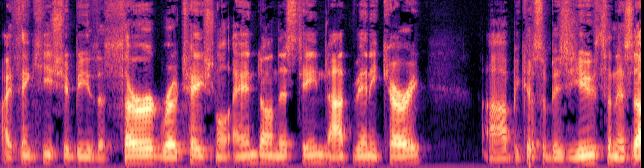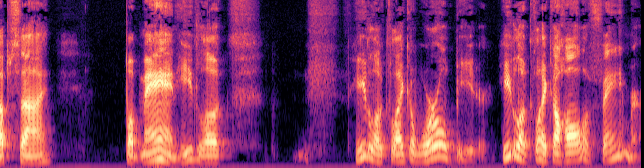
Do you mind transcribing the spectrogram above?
I think he should be the third rotational end on this team, not Vinny Curry, uh, because of his youth and his upside. But man, he looked he looked like a world beater. He looked like a Hall of Famer.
